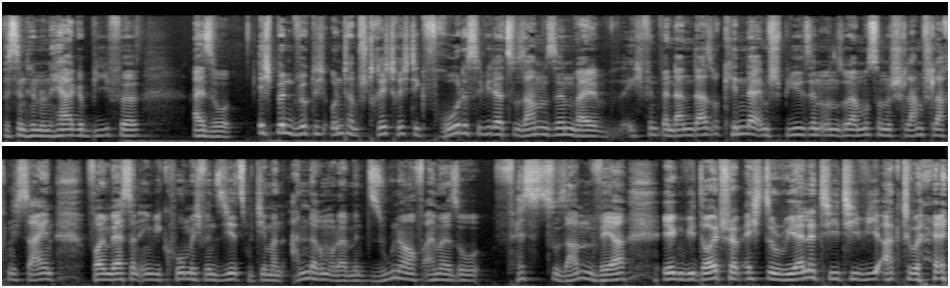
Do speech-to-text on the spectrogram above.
bisschen hin und her gebiefe. Also ich bin wirklich unterm Strich richtig froh, dass sie wieder zusammen sind, weil ich finde, wenn dann da so Kinder im Spiel sind und so, da muss so eine Schlammschlacht nicht sein. Vor allem wäre es dann irgendwie komisch, wenn sie jetzt mit jemand anderem oder mit Suna auf einmal so fest zusammen wäre. Irgendwie Deutschrap echt so Reality-TV aktuell.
